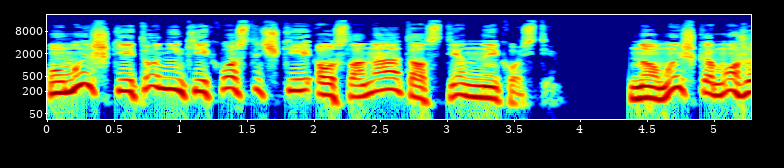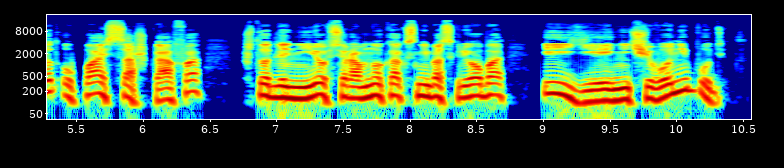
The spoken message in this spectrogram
У мышки тоненькие косточки, а у слона толстенные кости. Но мышка может упасть со шкафа, что для нее все равно как с небоскреба, и ей ничего не будет.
